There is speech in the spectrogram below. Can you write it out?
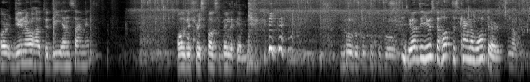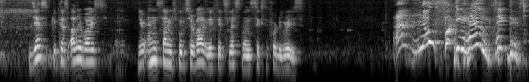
Or do you know how to de-enzyme it? All this responsibility of giving. you have to use the hottest kind of water. No. Yes, because otherwise your enzymes will survive if it's less than 64 degrees. And no fucking hell! Take this!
